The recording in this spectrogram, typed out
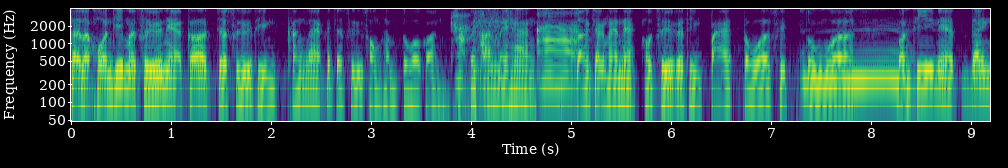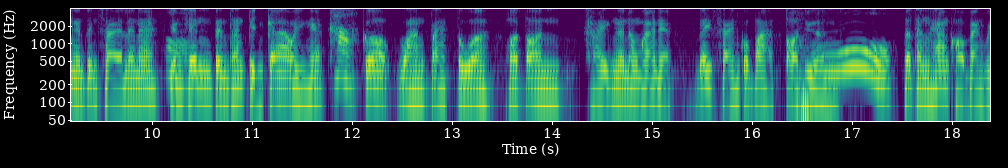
แต่ละคนที่มาซื้อเนี่ยก็จะซื้อทิ้งครั้งแรกก็จะซื้อ2อสตัวก่อนค่ะไปตั้งในห้างอ่าหลังจากนั้นเนี่ยเขาซื้อกันทิ้ง8 ตัว 10 ตัวอืมบางที่เนี่ยได้เงินเป็นแสนเลยนะโอ้อย่างเช่นเป็นท่านปิ่นเกล้าอย่างเงี้ยค่ะก็วาง 8 ตัว พอตอนขายเงินออกมาเนี่ยได้แสนกว่าบาทต่อเดือนโอ้แล้วทางห้างขอแบ่งไป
